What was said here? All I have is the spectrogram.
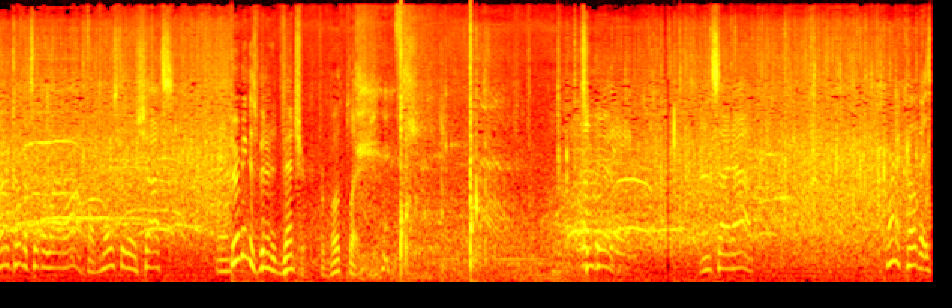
Kournikova took a lot off of most of those shots. And serving has been an adventure for both players. Too good. Inside out. Kournikova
